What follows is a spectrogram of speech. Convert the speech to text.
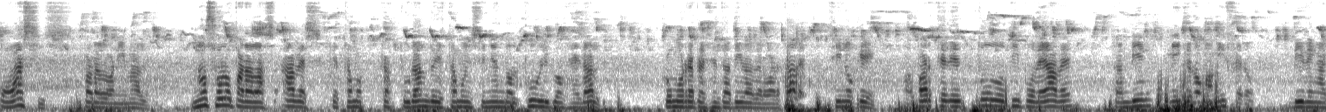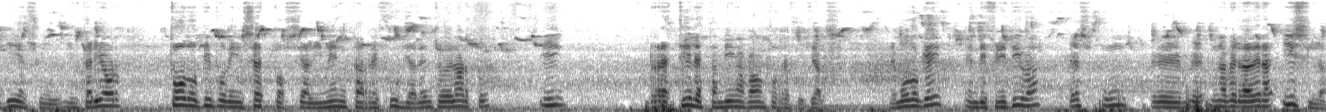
oasis para los animales, no solo para las aves que estamos capturando y estamos enseñando al público en general como representativas de los hartales, sino que aparte de todo tipo de aves, también micromamíferos, viven aquí en su interior, todo tipo de insectos se alimenta, refugia dentro del harto y reptiles también acaban por refugiarse. De modo que, en definitiva, es eh, una verdadera isla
